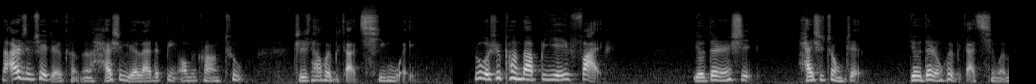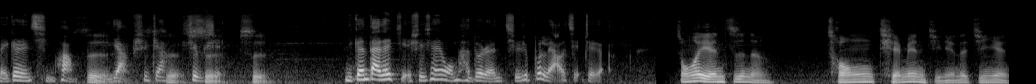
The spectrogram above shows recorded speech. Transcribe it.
那二次确诊可能还是原来的病 Omicron two，只是它会比较轻微。如果是碰到 BA five，有的人是还是重症，有的人会比较轻微，每个人情况不一样，是这样，是不是？是。你跟大家解释，现在我们很多人其实不了解这个。总而言之呢，从前面几年的经验。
